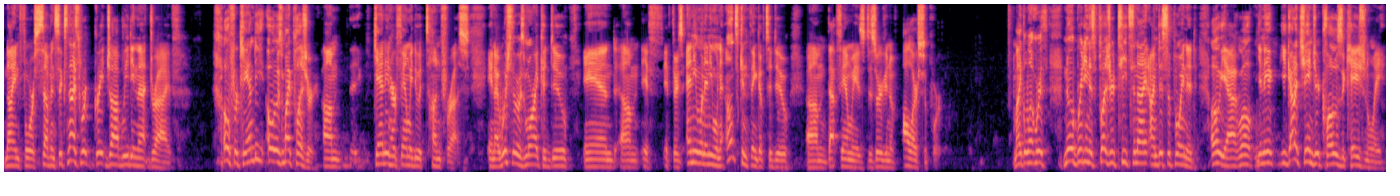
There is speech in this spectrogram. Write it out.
9476. Nice work. Great job leading that drive. Oh, for Candy? Oh, it was my pleasure. Um, Candy and her family do a ton for us, and I wish there was more I could do. And um, if if there's anyone anyone else can think of to do, um, that family is deserving of all our support. Michael Wentworth, no breeding is pleasure tea tonight. I'm disappointed. Oh yeah, well you know you got to change your clothes occasionally.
